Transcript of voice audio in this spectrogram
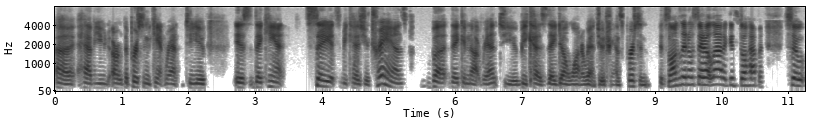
uh, have you, or the person who can't rent to you is they can't say it's because you're trans, but they cannot rent to you because they don't want to rent to a trans person. As long as they don't say it out loud, it can still happen. So,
